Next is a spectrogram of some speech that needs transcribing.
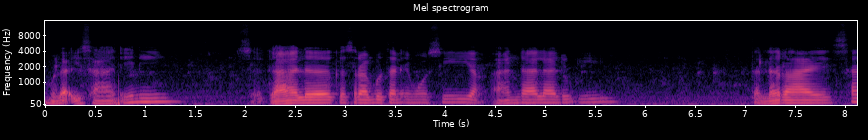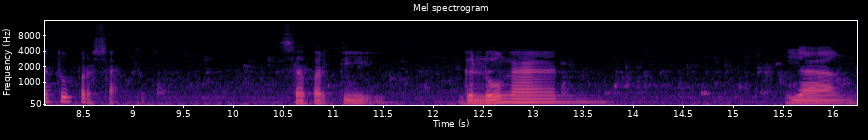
Mulai saat ini, segala keserabutan emosi yang anda lalui terlerai satu persatu. Seperti gelongan yang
